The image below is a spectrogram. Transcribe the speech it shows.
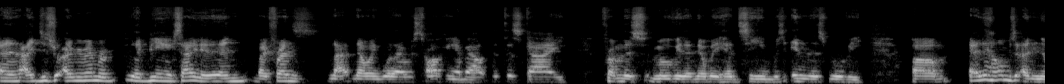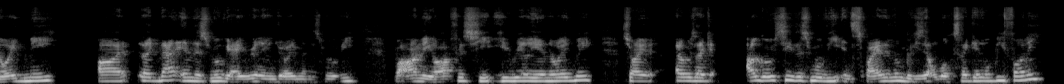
and I just I remember like being excited and my friends not knowing what I was talking about that this guy from this movie that nobody had seen was in this movie. Um, Ed Helms annoyed me on like not in this movie. I really enjoyed him in this movie, but on The Office, he he really annoyed me. So I I was like, I'll go see this movie in spite of him because it looks like it'll be funny.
